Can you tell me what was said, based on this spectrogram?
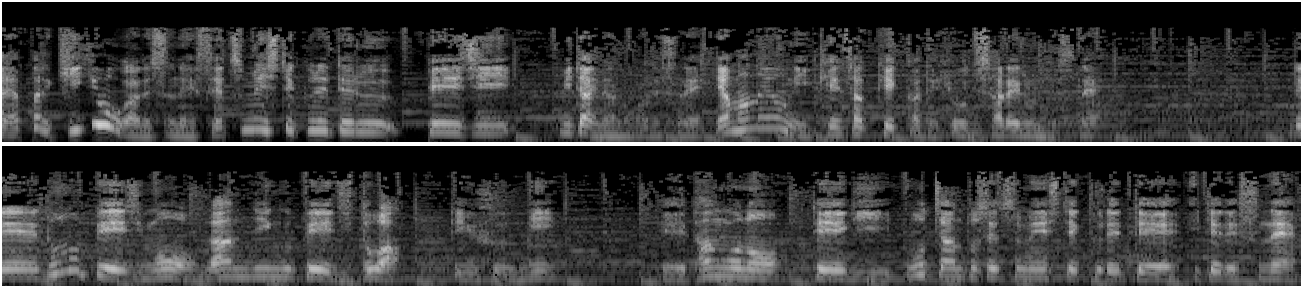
あやっぱり企業がですね、説明してくれてるページみたいなのがですね、山のように検索結果で表示されるんですね。で、どのページもランディングページとはっていう風に、えー、単語の定義をちゃんと説明してくれていてですね、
